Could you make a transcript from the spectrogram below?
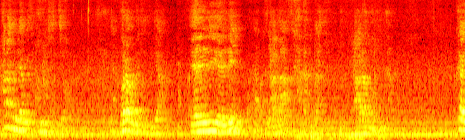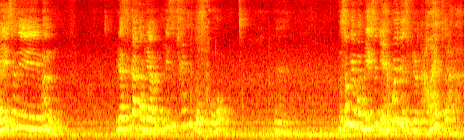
하나님을 향해서 부르짖죠. 뭐라 부르짖느냐? 엘리 엘리 아람어입니다. 그러니까 예수님은 우리가 생각하면 예수 사진도 없고 예, 또 성경 보면 예수님 예고에 대해서 별로 나와 있지 않아.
